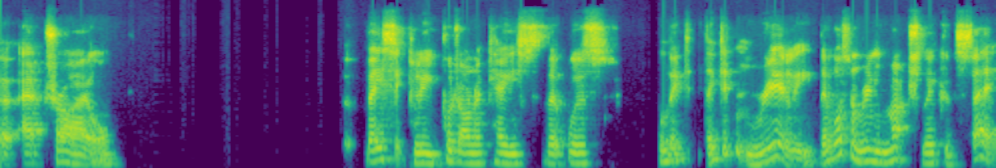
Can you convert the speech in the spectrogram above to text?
uh, at trial, basically put on a case that was well, they they didn't really. There wasn't really much they could say,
